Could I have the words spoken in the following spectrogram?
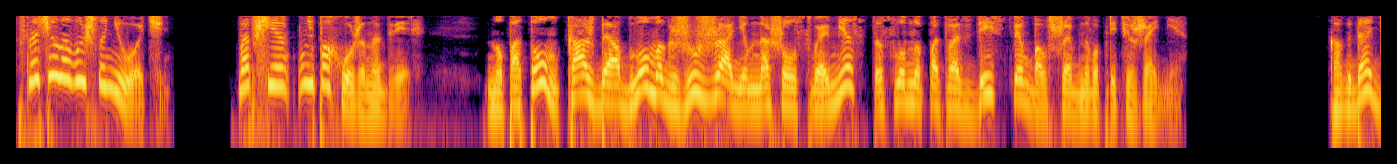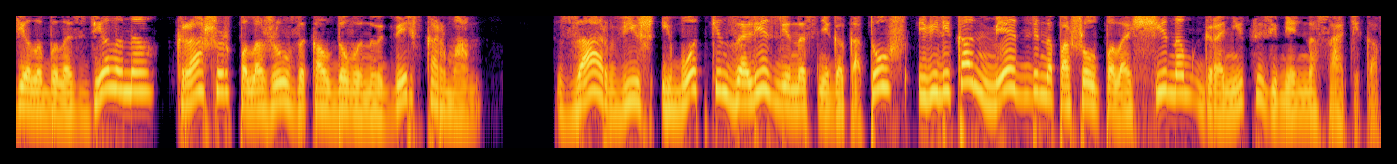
Сначала вышло не очень. Вообще не похоже на дверь. Но потом каждый обломок жужжанием нашел свое место, словно под воздействием волшебного притяжения. Когда дело было сделано, Крашер положил заколдованную дверь в карман. Зар, Виш и Боткин залезли на снегокотов, и великан медленно пошел по лощинам границы земель насатиков.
